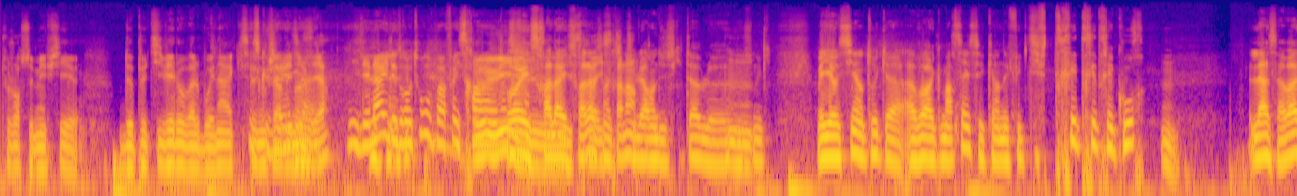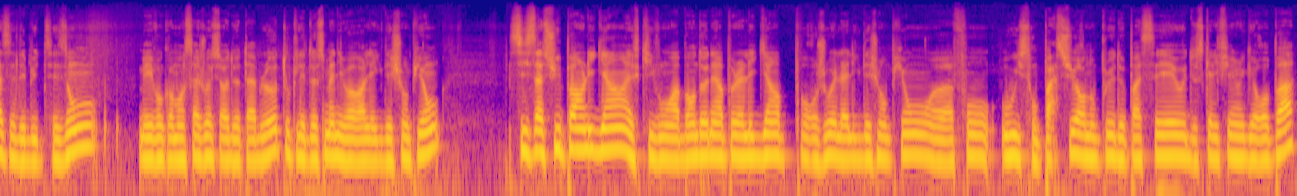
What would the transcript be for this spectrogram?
toujours se méfier euh, de petits vélos Valbuena qui peut ce nous que faire des j'allais dire. misères. Il est là, il est de retour ou pas? Enfin, il sera. Oui, oui, Ouais, je- il sera là, il, il sera, sera- là, il c'est un sera là. titulaire indiscutable Mm. Mais il y a aussi un truc à, à voir avec Marseille, c'est qu'un effectif très très très court. Mm. Là, ça va, c'est début de saison, mais ils vont commencer à jouer sur les deux tableaux. Toutes les deux semaines, ils vont avoir la Ligue des Champions. Si ça suit pas en Ligue 1, est-ce qu'ils vont abandonner un peu la Ligue 1 pour jouer la Ligue des Champions euh, à fond, ou ils sont pas sûrs non plus de passer ou de se qualifier en Ligue Europa?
